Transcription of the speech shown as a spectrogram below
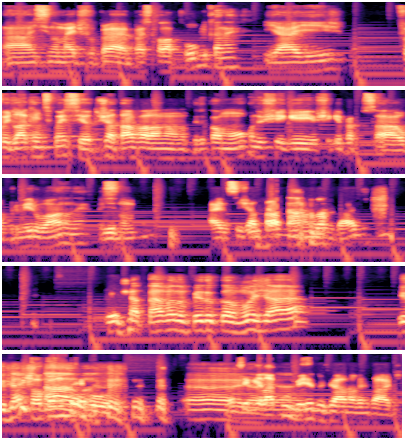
A ensino médio fui para a escola pública, né? E aí foi lá que a gente se conheceu. Tu já estava lá no, no Pedro Calmon, quando eu cheguei, eu cheguei para cursar o primeiro ano, né? Ensino... Aí você já estava, na verdade. eu já tava no Pedro Comum, já. Eu já estava. eu cheguei lá com medo já, na verdade.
